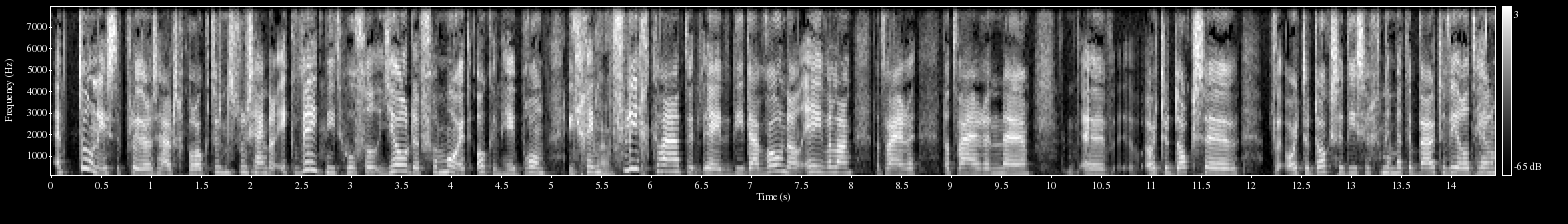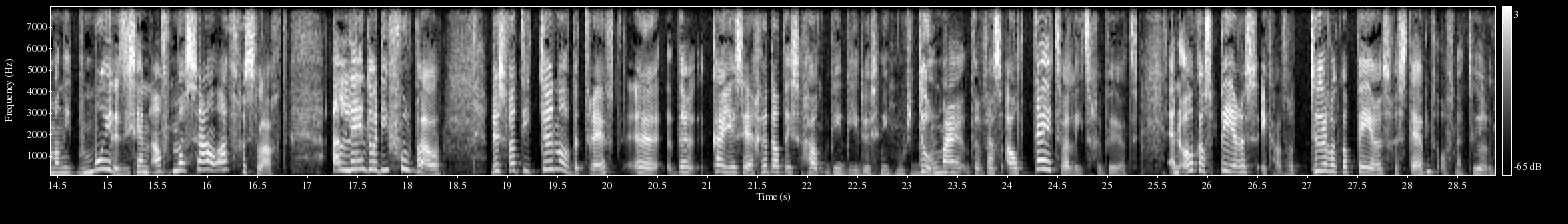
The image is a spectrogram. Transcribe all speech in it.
En toen is de pleuris uitgebroken. Toen, toen zijn er, ik weet niet hoeveel Joden vermoord, ook in Hebron... die geen ja. vliegkwaad deden, die daar woonden al eeuwenlang. Dat waren, dat waren uh, uh, orthodoxe, orthodoxen die zich met de buitenwereld helemaal niet bemoeiden. Die zijn af, massaal afgeslacht. Alleen door die voetbal. Dus wat die tunnel betreft, uh, daar kan je zeggen... dat is, had Bibi dus niet moeten doen. Maar er was altijd wel iets gebeurd. En ook als Peres, ik had natuurlijk op Peres gestemd. Of natuurlijk,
